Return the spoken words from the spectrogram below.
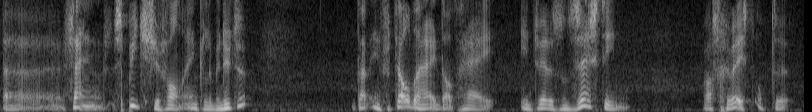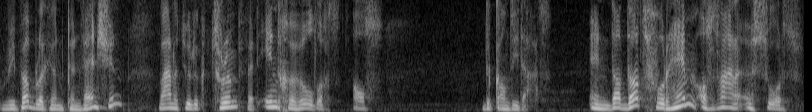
eh, zijn speechje van enkele minuten. Daarin vertelde hij dat hij in 2016 was geweest op de Republican Convention. Waar natuurlijk Trump werd ingehuldigd als de kandidaat. En dat dat voor hem als het ware een soort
